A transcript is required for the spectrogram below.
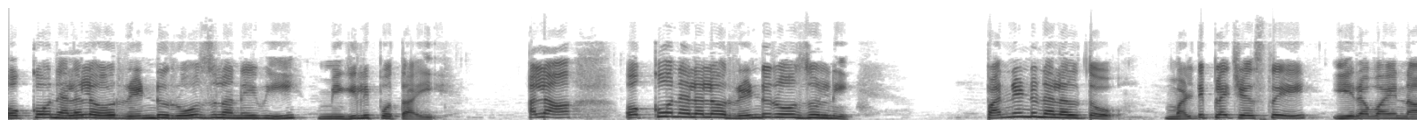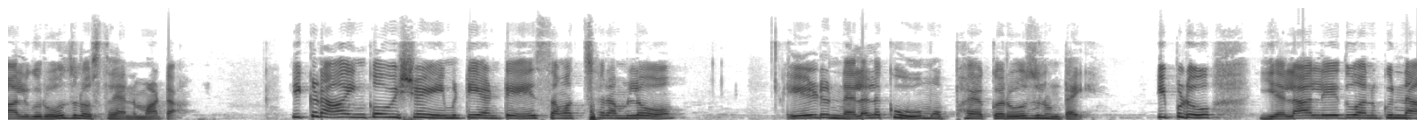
ఒక్కో నెలలో రెండు రోజులు అనేవి మిగిలిపోతాయి. అలా ఒక్కో నెలలో రెండు రోజుల్ని పన్నెండు నెలలతో మల్టిప్లై చేస్తే ఇరవై నాలుగు రోజులు వస్తాయన్నమాట. ఇక్కడ ఇంకో విషయం ఏమిటి అంటే సంవత్సరంలో ఏడు నెలలకు ముప్పై ఒక్క రోజులు ఉంటాయి ఇప్పుడు ఎలా లేదు అనుకున్నా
